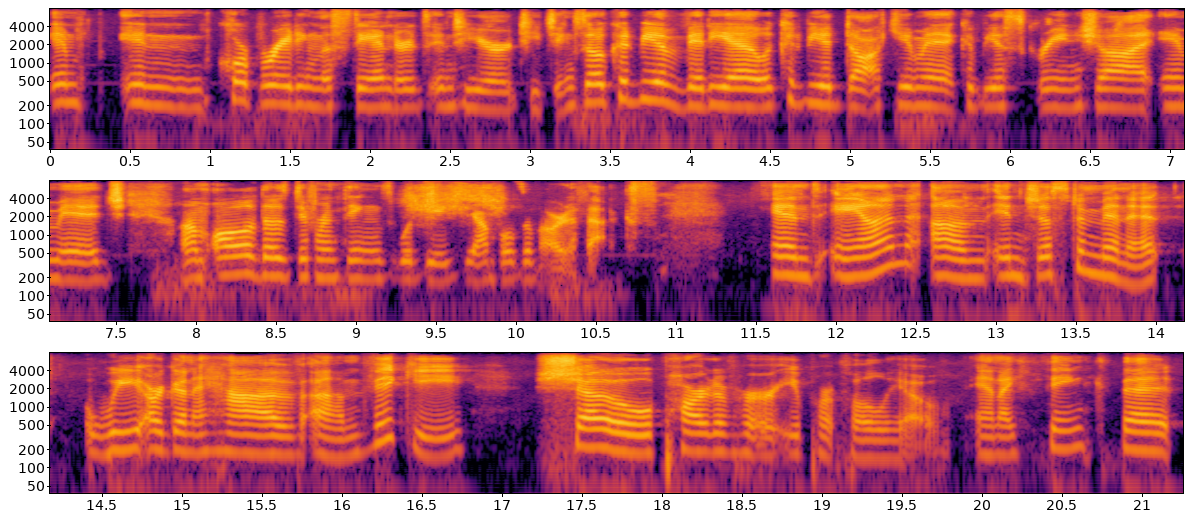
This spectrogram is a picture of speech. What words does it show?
in, incorporating the standards into your teaching. So it could be a video, it could be a document, it could be a screenshot, image. Um, all of those different things would be examples of artifacts. And Anne, um, in just a minute, we are going to have um, Vicki show part of her ePortfolio. And I think that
